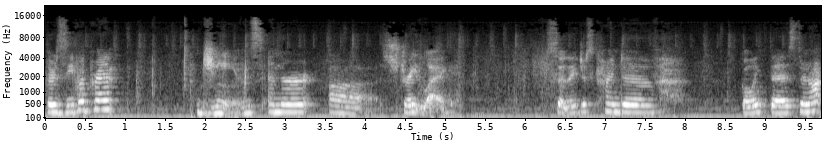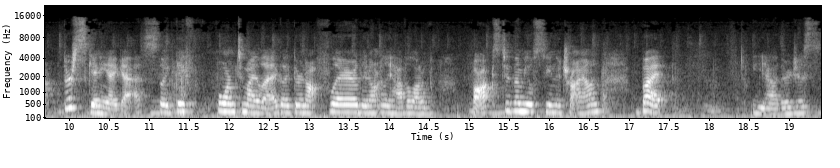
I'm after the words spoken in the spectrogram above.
They're zebra print jeans and they're uh, straight leg. So they just kind of go like this. They're not, they're skinny, I guess. Like they form to my leg. Like they're not flared. They don't really have a lot of box to them. You'll see in the try on. But yeah, they're just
